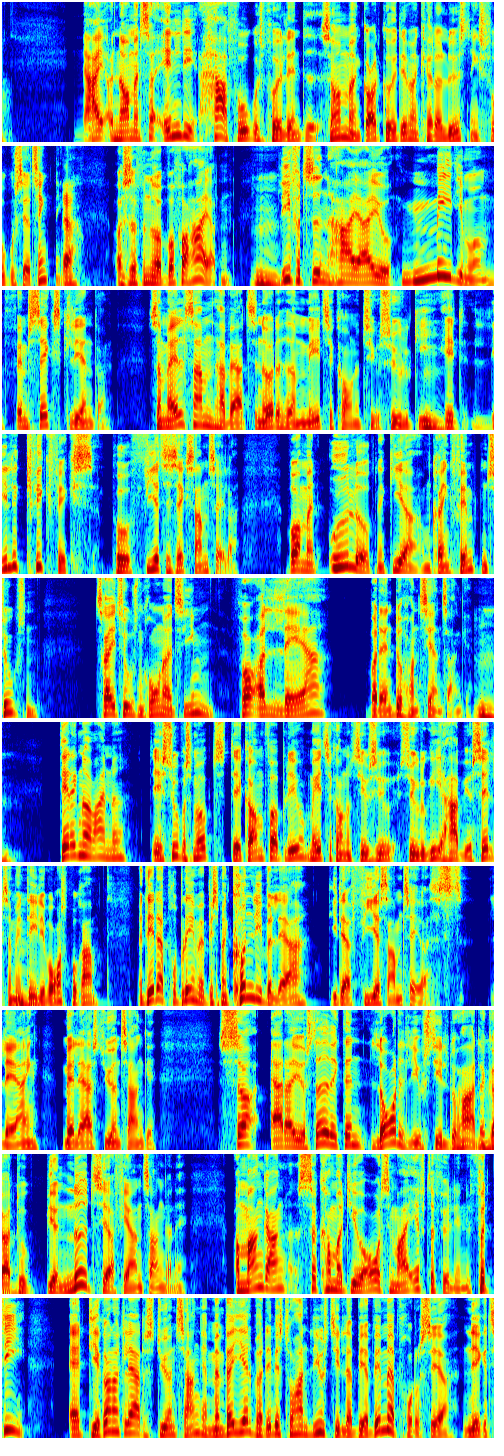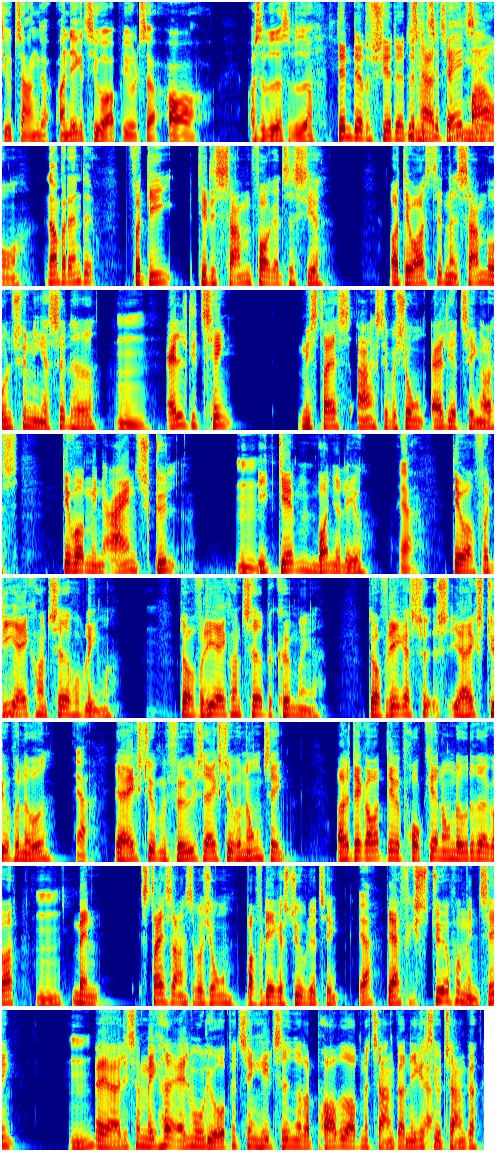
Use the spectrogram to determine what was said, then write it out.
Nej, og når man så endelig har fokus på elendighed, så må man godt gå i det, man kalder løsningsfokuseret tænkning. Ja. Og så finde ud af, hvorfor har jeg den? Mm. Lige for tiden har jeg jo minimum 5-6 klienter, som alle sammen har været til noget, der hedder metakognitiv psykologi. Mm. Et lille quick fix på 4-6 samtaler, hvor man udelukkende giver omkring 15.000, 3.000 kroner i timen, for at lære, hvordan du håndterer en tanke. Mm. Det er der ikke noget vejen med. Det er super smukt. Det er kommet for at blive. Metakognitiv psykologi har vi jo selv som en mm. del i vores program. Men det der er problemet, hvis man kun lige vil lære de der fire samtaler, læring med at lære at styre en tanke, så er der jo stadigvæk den lortelivsstil, du har, der gør, at du bliver nødt til at fjerne tankerne. Og mange gange, så kommer de jo over til mig efterfølgende, fordi at de har godt nok lært at styre en tanke, men hvad hjælper det, hvis du har en livsstil, der bliver ved med at producere negative tanker og negative oplevelser og, og så videre, og så videre. Den der, du siger, der, Du den har jeg tænkt meget over. Nå, hvordan det? Fordi det er det samme, folk altid siger. Og det var også den samme undskyldning, jeg selv havde. Mm. Alle de ting, min stress, angst, depression, alle de her ting også, det var min egen skyld Mm. igennem, hvordan jeg levede. Ja. Det var, fordi jeg ikke håndterede problemer. Det var, fordi jeg ikke håndterede bekymringer. Det var, fordi jeg ikke, jeg ikke styr på noget. Ja. Jeg havde ikke styr på mine følelser, jeg havde ikke styr på nogen ting. Og det, godt, det vil provokere nogen derude, det ved jeg godt. Mm. Men stress, angst, depression var, fordi jeg ikke havde styr på de her ting. Ja. Da jeg fik styr på mine ting, Mm. at jeg ligesom ikke havde alle mulige åbne ting hele tiden, når der poppede op med tanker og negative ja. tanker,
